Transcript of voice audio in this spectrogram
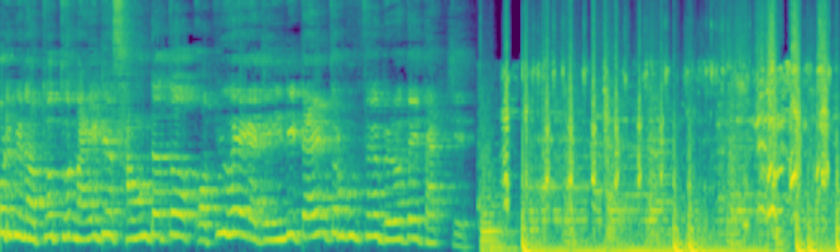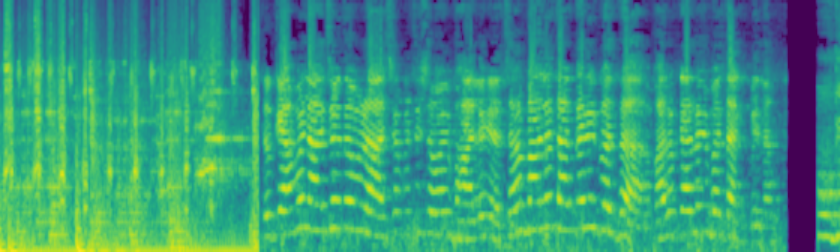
করবি না তোর তো নাইটের সাউন্ডটা তো কপি হয়ে গেছে এনি টাইম তোর মুখ থেকে বেরোতেই থাকছে। তো কেমন আছো তোমরা? আশা করছি সবাই ভালোই আছো। ভালো থাকারই কথা ভালো কেনই বা থাকবে না? বৌদি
